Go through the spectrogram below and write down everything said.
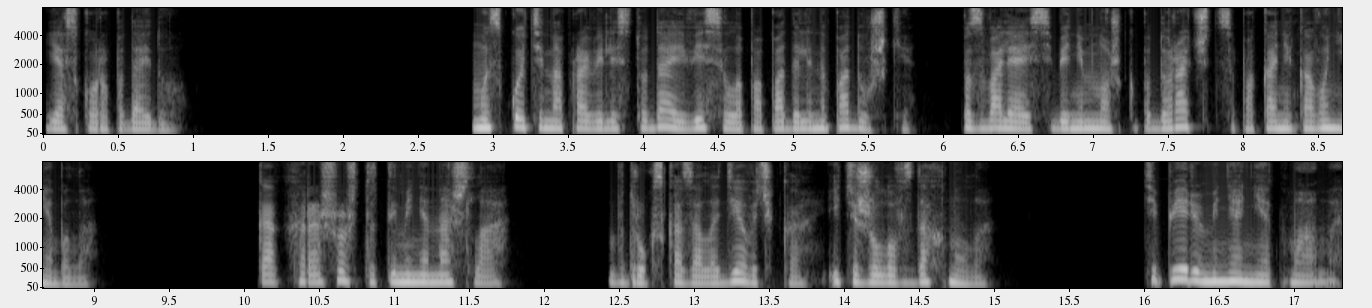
«Я скоро подойду». Мы с Коти направились туда и весело попадали на подушки, позволяя себе немножко подурачиться, пока никого не было. «Как хорошо, что ты меня нашла», — вдруг сказала девочка и тяжело вздохнула. «Теперь у меня нет мамы».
